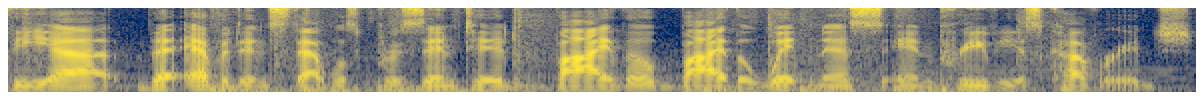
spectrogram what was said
the uh, the evidence that was presented by the by the witness in previous coverage.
